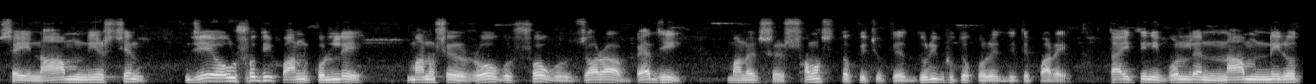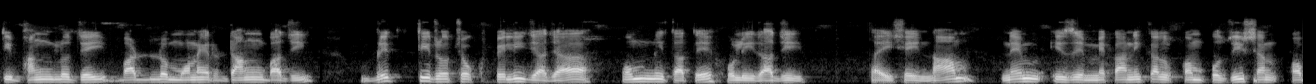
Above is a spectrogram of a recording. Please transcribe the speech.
সেই নাম নিয়ে যে ঔষধি পান করলে মানুষের রোগ, শোক, জরা, ব্যাধি মানুষের সমস্ত কিছুকে দূরীভূত করে দিতে পারে। তাই তিনি বললেন, নাম নিরতি ভাঙল যেই, বাড়ল মনের ডাংবাজি। বৃত্তি রোচক পেলি যা যা, অমনি তাতে হলি রাজি। তাই সেই নাম, name is a mechanical composition of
